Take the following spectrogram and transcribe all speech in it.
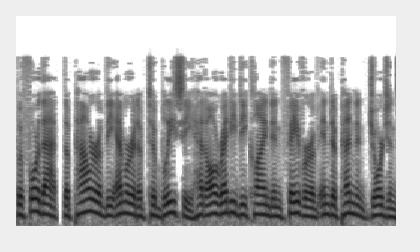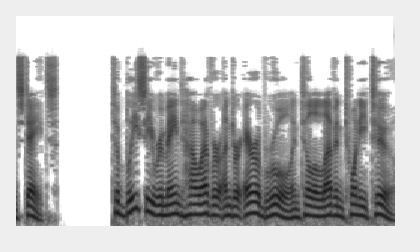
Before that, the power of the Emirate of Tbilisi had already declined in favor of independent Georgian states. Tbilisi remained however under Arab rule until 1122.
